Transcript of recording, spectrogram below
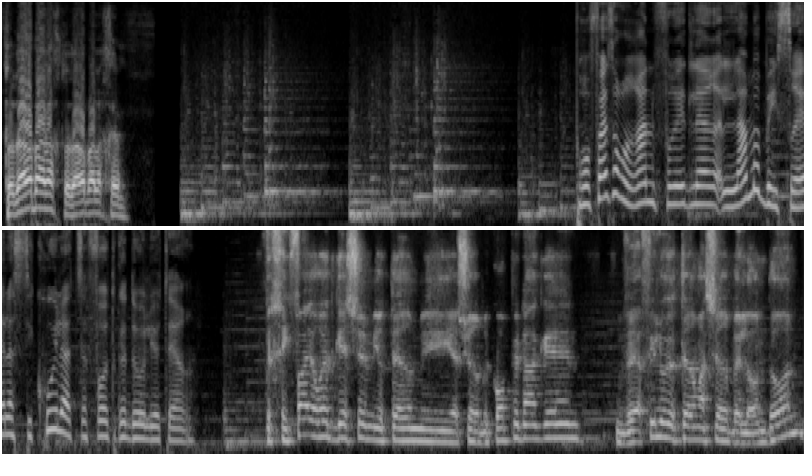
תודה רבה לך, תודה רבה לכם. פרופסור ערן פרידלר, למה בישראל הסיכוי להצפות גדול יותר? בחיפה יורד גשם יותר מאשר בקופנהגן, ואפילו יותר מאשר בלונדון.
